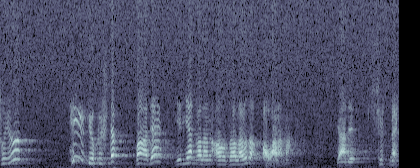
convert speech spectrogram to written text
Suyu bir döküşte bade geriye kalan azaları da avalamak. Yani sürtmek.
